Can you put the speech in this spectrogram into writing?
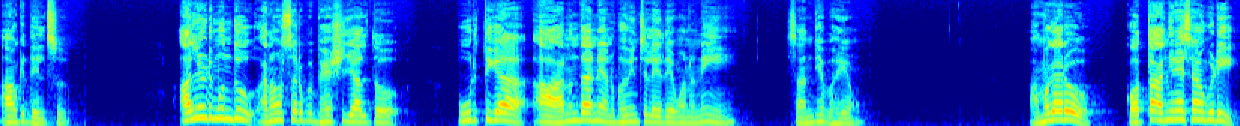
ఆమెకు తెలుసు. అల్లుడి ముందు అనవసరపు భేషజాలతో పూర్తిగా ఆ ఆనందాన్ని అనుభవించలేదేమోనని సంధ్య భయం. అమ్మగారు కొత్త ఆంజనేయస్వామి గుడి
